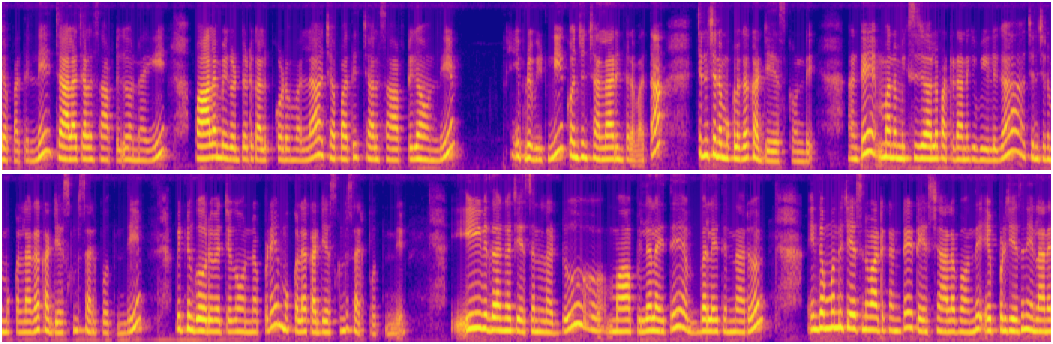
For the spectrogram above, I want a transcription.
చపాతీలని. చాలా చాలా సాఫ్ట్గా ఉన్నాయి. పాల మిగడితో కలుపుకోవడం వల్ల చపాతీ చాలా సాఫ్ట్గా ఉంది. ఇప్పుడు వీటిని కొంచెం చల్లారిన తర్వాత చిన్న చిన్న ముక్కలుగా కట్ చేసుకోండి. అంటే మనం మిక్సీ జార్లో పట్టడానికి వీలుగా చిన్న చిన్న ముక్కల్లాగా కట్ చేసుకుంటే సరిపోతుంది. వీటిని గోరువెచ్చగా ఉన్నప్పుడే ముక్కలా కట్ చేసుకుంటే సరిపోతుంది. ఈ విధంగా చేసిన లడ్డు మా పిల్లలైతే భలే తిన్నారు. ఇంతకుముందు చేసిన వాటికంటే టేస్ట్ చాలా బాగుంది. ఎప్పుడు చేసిన ఇలానే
